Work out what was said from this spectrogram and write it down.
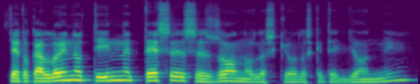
Και το καλό είναι ότι είναι τέσσερις σεζόν όλες και όλες και τελειώνει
